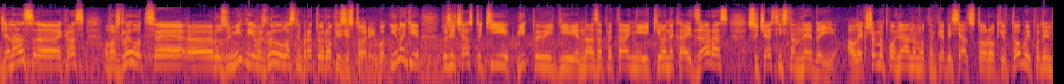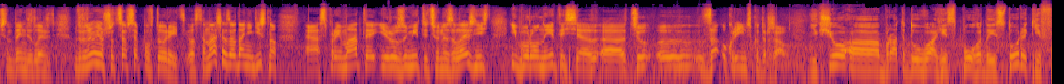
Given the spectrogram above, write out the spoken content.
Для нас е, якраз важливо це е, розуміти і важливо власне брати уроки з історії. Бо іноді дуже часто ті відповіді на запитання, які виникають зараз, сучасність нам не дає. Але якщо ми поглянемо там 50-100 років тому і подивимося на день незалежності, ми зрозуміємо, що це все повторюється. І власне наше завдання дійсно е, сприймати і розуміти цю незалежність і боронитися цю за українську державу. Якщо брати до уваги спогади істориків,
